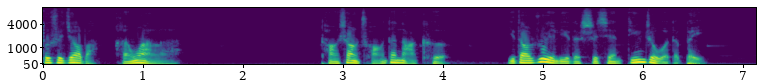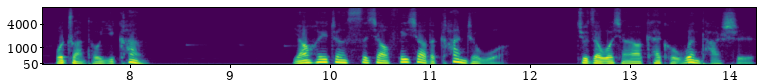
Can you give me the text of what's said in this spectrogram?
都睡觉吧，很晚了。躺上床的那刻，一道锐利的视线盯着我的背，我转头一看，杨黑正似笑非笑地看着我。就在我想要开口问他时，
